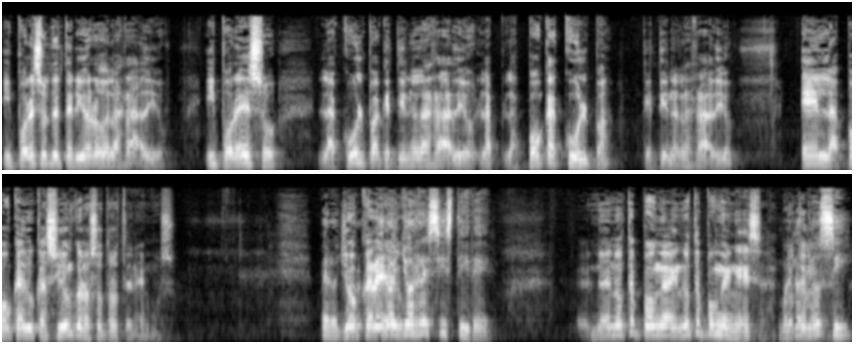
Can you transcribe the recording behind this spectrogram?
Y por eso el deterioro de la radio. Y por eso la culpa que tiene la radio, la, la poca culpa que tiene la radio, en la poca educación que nosotros tenemos. Pero yo yo, creo- pero yo resistiré. Eh, No te pongas no te ponga en esa. Bueno, no te yo sí.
